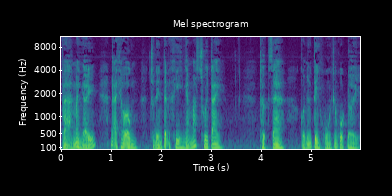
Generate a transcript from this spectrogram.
và ám ảnh ấy đã theo ông cho đến tận khi nhắm mắt xuôi tay. Thực ra, có những tình huống trong cuộc đời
